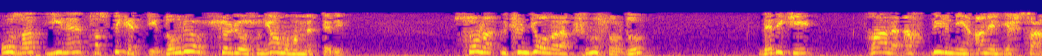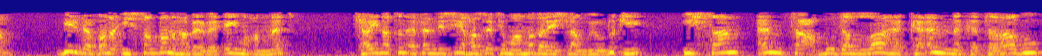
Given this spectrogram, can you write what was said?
O zat yine tasdik etti. Doğru söylüyorsun ya Muhammed dedi. Sonra üçüncü olarak şunu sordu. Dedi ki Kale ahbirni anil ihsan. Bir de bana ihsandan haber ver ey Muhammed. Kainatın efendisi Hazreti Muhammed Aleyhisselam buyurdu ki İhsan en ta'budallaha keenneke terahu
